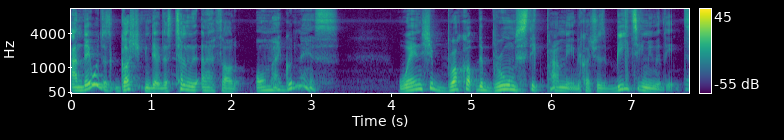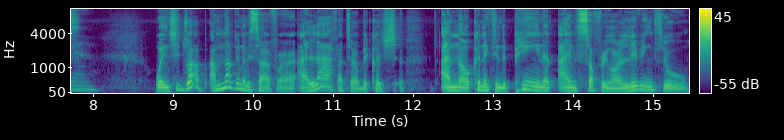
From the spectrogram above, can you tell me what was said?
and they were just gushing. They're just telling me, and I thought, oh my goodness. When she broke up the broomstick from me because she was beating me with it, Yeah. when she dropped, I'm not gonna be sorry for her. I laugh at her because she- I'm now connecting the pain that I'm suffering or living through.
